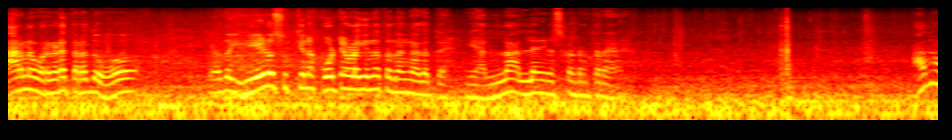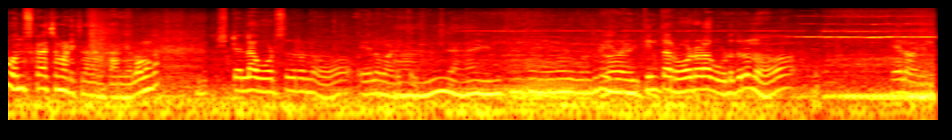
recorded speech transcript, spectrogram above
ಕಾರ್ನ ಹೊರಗಡೆ ತರೋದು ಯಾವುದೋ ಏಳು ಸುತ್ತಿನ ಕೋಟೆ ಒಳಗಿಂದ ತಂದಂಗೆ ಆಗುತ್ತೆ ಎಲ್ಲ ಅಲ್ಲೇ ನಿಲ್ಸ್ಕೊಂಡಿರ್ತಾರೆ. ಆದರೂ ಒಂದು ಸ್ಕ್ರಾಚ್ ಮಾಡಿತ್ತಿಲ್ಲ ನನ್ನ ಕಾರ್ಗೆ ಅಲ್ಲ ಮಗ? ಇಷ್ಟೆಲ್ಲ ಓಡಿಸಿದ್ರು ಏನು ಮಾಡಿದ್ದಿಲ್ಲ ಇಂತಿಂಥ ರೋಡ್ ಒಳಗೆ ಹೊಡೆದ್ರು ಏನೂ ಆಗಿಲ್ಲ.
